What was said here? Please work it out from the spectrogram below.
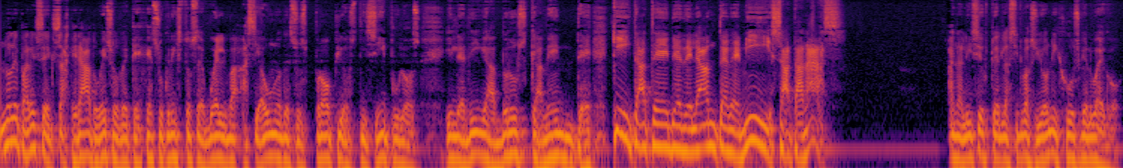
¿No le parece exagerado eso de que Jesucristo se vuelva hacia uno de sus propios discípulos y le diga bruscamente, Quítate de delante de mí, Satanás? Analice usted la situación y juzgue luego.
